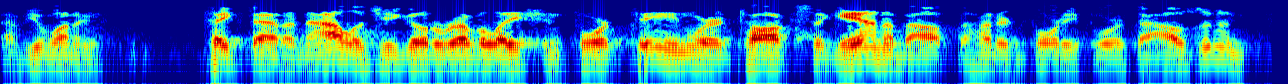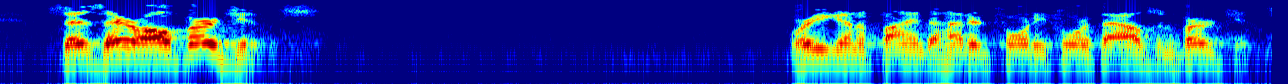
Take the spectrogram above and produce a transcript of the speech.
Now, if you want to take that analogy, go to Revelation 14, where it talks again about the 144,000 and says they're all virgins. Where are you going to find 144,000 virgins?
